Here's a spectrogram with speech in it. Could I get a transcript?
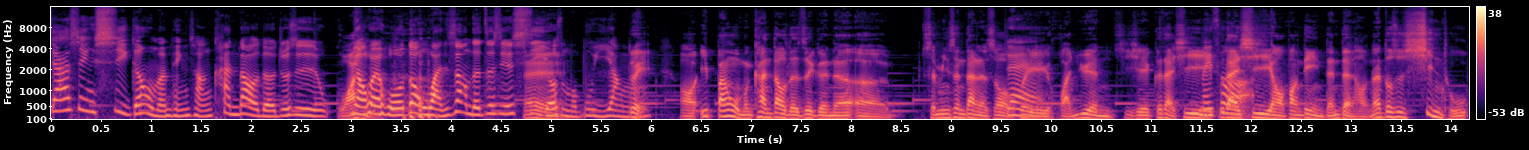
嘉信戏跟我们平常看到的就是庙会活动晚上的这些戏 有什么不一样吗？对哦，一般我们看到的这个呢，呃。神明圣诞的时候会还愿一些歌仔戏、布袋戏哦，放电影等等哈，那都是信徒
